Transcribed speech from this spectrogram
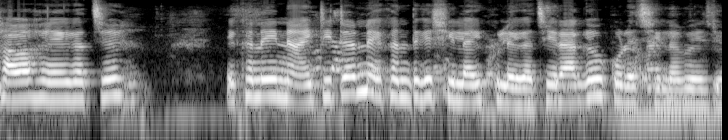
খাওয়া হয়ে গেছে। এখানে এই নাইটিটা না, এখান থেকে সেলাই খুলে গেছে। এর আগেও করেছিলাম এই যে।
